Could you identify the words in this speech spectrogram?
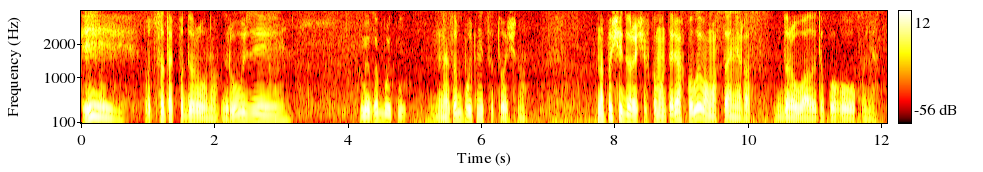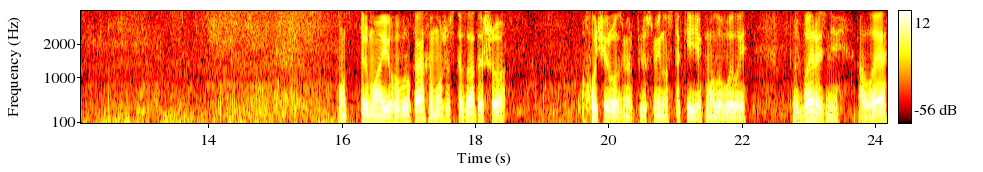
Ей, Оце так подарунок, друзі. Незабутній. Незабутній це точно. Напишіть, до речі, в коментарях, коли вам останній раз дарували такого окуня. От тримаю його в руках і можу сказати, що хоч і розмір плюс-мінус такий, як ми ловили в березні, але.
